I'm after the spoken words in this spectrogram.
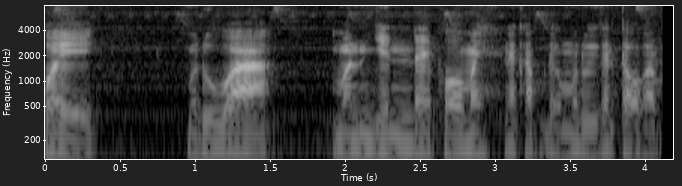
ค่อยมาดูว่ามันเย็นได้พอไหมนะครับ เดี๋ยวมาดูกันต่อครับ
